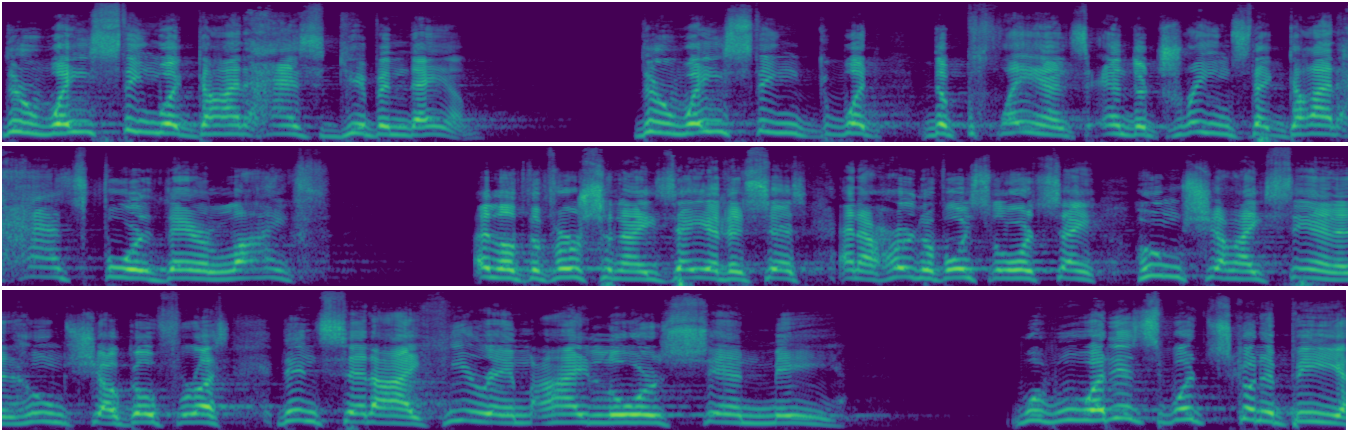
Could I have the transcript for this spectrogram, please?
They're wasting what God has given them. They're wasting what the plans and the dreams that God has for their life. I love the verse in Isaiah that says, And I heard the voice of the Lord saying, Whom shall I send and whom shall go for us? Then said I, Here am I, Lord, send me. What is, what's going to be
